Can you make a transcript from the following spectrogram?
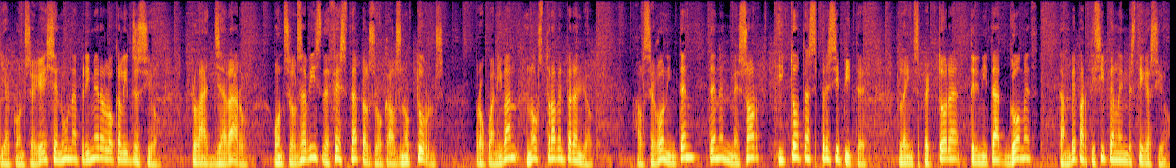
i aconsegueixen una primera localització, Platja d'Aro, on se'ls ha vist de festa pels locals nocturns, però quan hi van no els troben per enlloc. Al segon intent tenen més sort i tot es precipita. La inspectora Trinitat Gómez també participa en la investigació.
